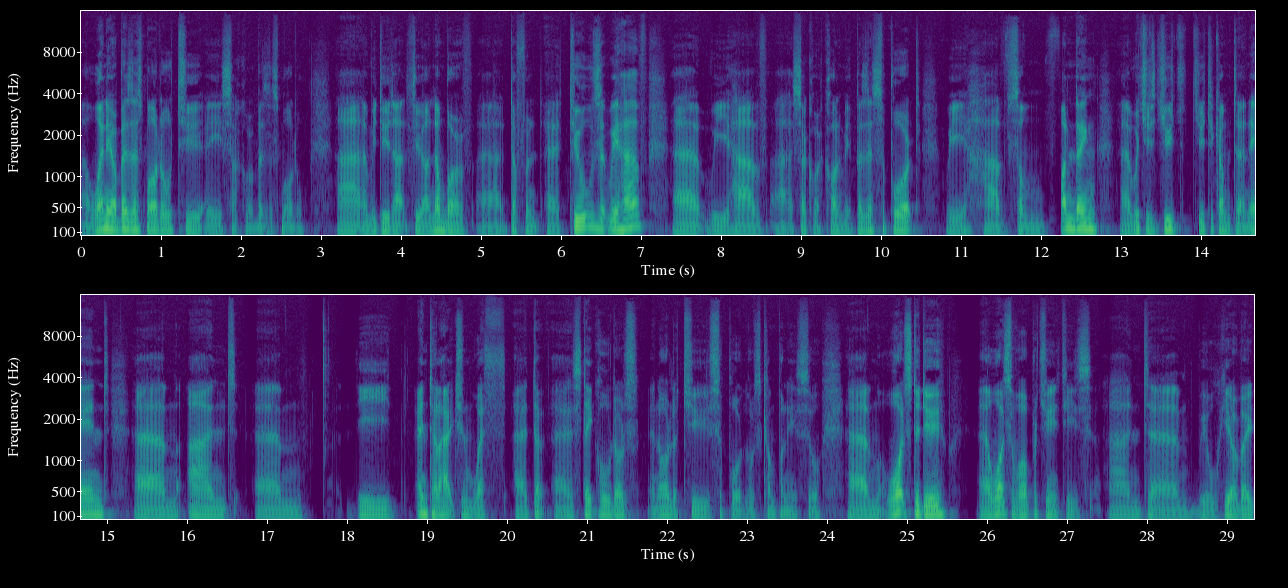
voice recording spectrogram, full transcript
a linear business model to a circular business model. Uh, and we do that through a number of uh, different uh, tools that we have. Uh, we have uh, circular economy business support. We have some funding, uh, which is due, due to come to an end. Um, and um, the interaction with uh, d- uh, stakeholders in order to support those companies. So, um, lots to do, uh, lots of opportunities, and um, we will hear about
